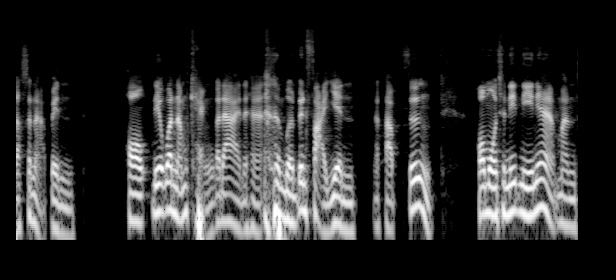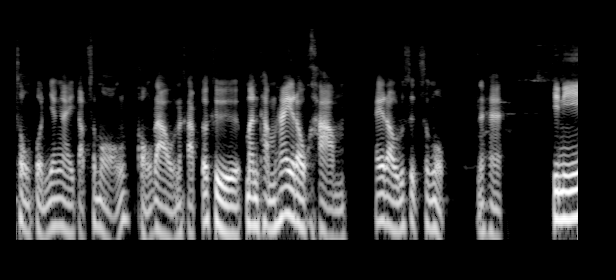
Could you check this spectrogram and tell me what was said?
ลักษณะเป็นฮอเรียกว่าน้ำแข็งก็ได้นะฮะ เหมือนเป็นฝ่ายเย็นนะครับ ซึ่งฮอร์โมนชนิดนี้เนี่ยมันส่งผลยังไงกับสมองของเรานะครับ ก็คือมันทำให้เราคามให้เรารู้สึกสงบนะฮะทีนี้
